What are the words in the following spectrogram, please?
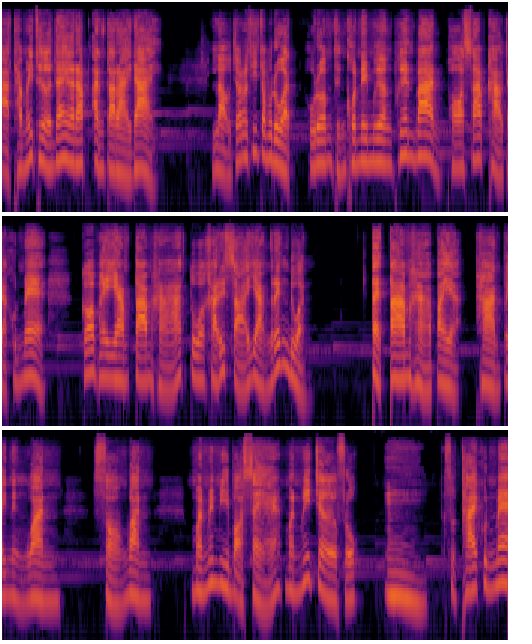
อาจทำให้เธอได้รับอันตรายได้ เหล่าเจ้าหน้าที่ตำรวจรวมถึงคนในเมืองเพื่อนบ้าน พอทราบข่าวจากคุณแม่ ก็พยายามตามหาตัวคาริสาอย่างเร่งด่วน แต่ตามหาไปอะผ่านไปหนึ่งวันสองวัน มันไม่มีเบาะแสมันไม่เจอฟลุกสุดท้ายคุณแม่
